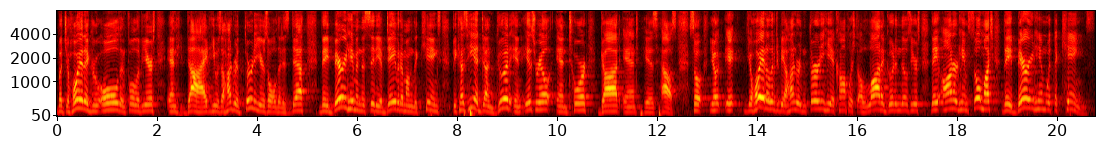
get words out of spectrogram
But Jehoiada grew old and full of years, and he died. He was 130 years old at his death. They buried him in the city of David among the kings because he had done good in Israel and toward God and his house. So, you know, it, Jehoiada lived to be 130. He accomplished a lot of good in those years. They honored him so much, they buried him with the kings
